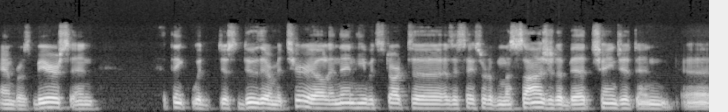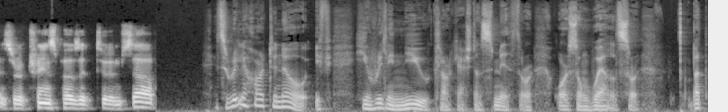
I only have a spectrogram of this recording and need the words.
Ambrose Bierce, and I think would just do their material, and then he would start to, as I say, sort of massage it a bit, change it, and uh, sort of transpose it to himself it's really hard to know if he really knew Clark Ashton Smith or Orson Welles or but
